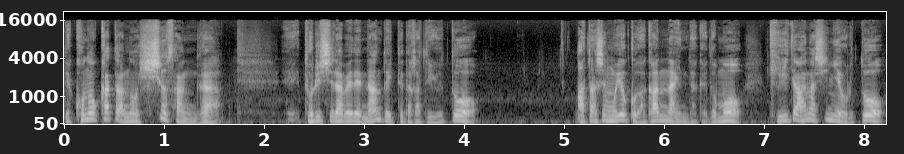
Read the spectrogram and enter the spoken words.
でこの方の秘書さんが、えー、取り調べで何と言ってたかというと私もよく分かんないんだけども聞いた話によると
